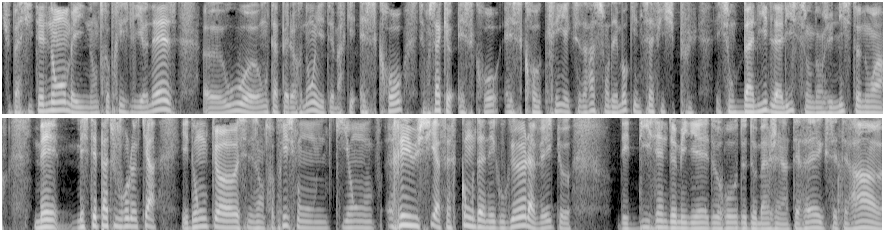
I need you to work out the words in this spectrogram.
je vais pas citer le nom, mais une entreprise lyonnaise euh, où on tapait leur nom, il était marqué escroc. C'est pour ça que escroc, escroquerie, etc. Sont des mots qui ne s'affichent plus. Ils sont bannis de la liste, sont dans une liste noire. Mais mais c'était pas toujours le cas. Et donc c'est des entreprises qui ont, qui ont réussi à faire condamner Google avec des dizaines de milliers d'euros de dommages et intérêts, etc. Euh,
